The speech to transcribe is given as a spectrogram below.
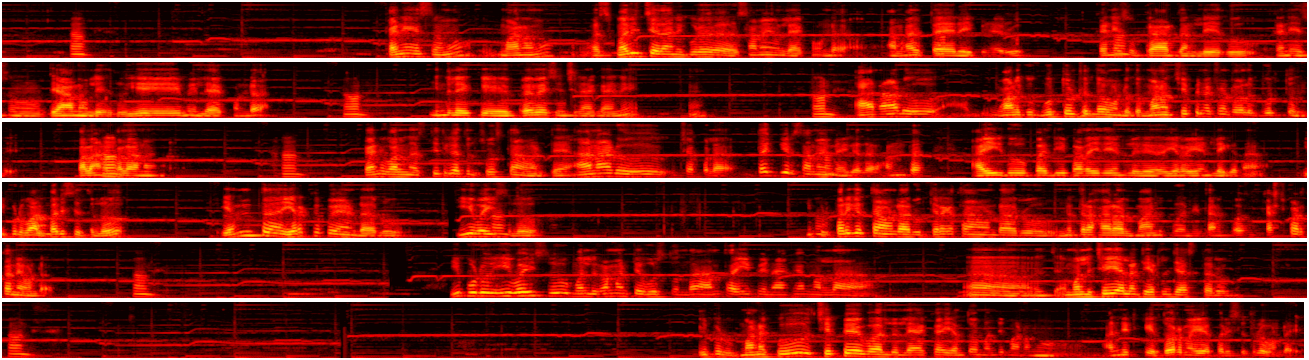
కనీసము మనము స్మరించేదానికి కూడా సమయం లేకుండా అమ్మాయి తయారైపోయినారు. కనీసం ప్రార్థన లేదు కనీసం ధ్యానం లేదు ఏమీ లేకుండా ఇందులోకి ప్రవేశించినా కానీ ఆనాడు వాళ్ళకి గుర్తుంటుందో ఉండదు. మనం చెప్పినటువంటి వాళ్ళకి గుర్తుంది. ఫలానా. ఫలానా కానీ వాళ్ళ స్థితిగతులు చూస్తామంటే ఆనాడు చెప్పలే దగ్గర సమయమే కదా. అంత ఐదు పది పదహైదు ఏండ్లు ఇరవై ఏండ్లే కదా. ఇప్పుడు వాళ్ళ. పరిస్థితులు ఎంత ఇరక్కపోయి ఉండారు ఈ వయసులో? ఇప్పుడు. పరిగెత్తా ఉండారు తిరగతా ఉండారు నిద్రాహారాలు మానుకొని దానికోసం కష్టపడతానే ఉండారు. అవును. ఇప్పుడు ఈ వయసు మళ్ళీ రమ్మంటే వస్తుందా? అంతా అయిపోయినాక మళ్ళా మళ్ళీ చేయాలంటే ఎట్లా చేస్తారు? అవును. ఇప్పుడు మనకు చెప్పే వాళ్ళు లేక ఎంతో మంది మనము అన్నిటికీ దూరం అయ్యే పరిస్థితులు ఉన్నాయి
